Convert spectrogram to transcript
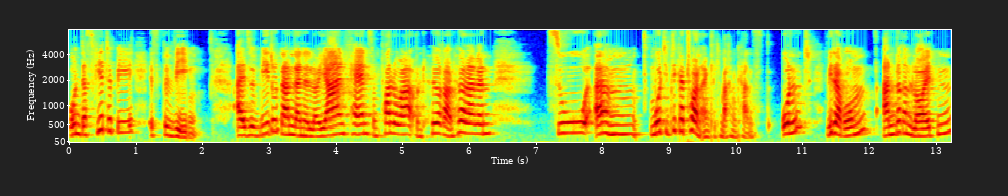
Und das vierte B ist bewegen. Also wie du dann deine loyalen Fans und Follower und Hörer und Hörerinnen zu ähm, Multiplikatoren eigentlich machen kannst. Und wiederum anderen Leuten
